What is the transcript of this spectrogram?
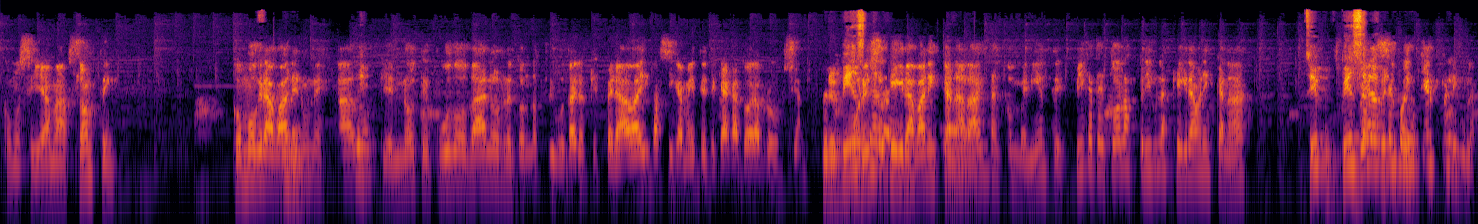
¿cómo se llama? Something. Cómo grabar Sí. en un estado Sí. que no te pudo dar los retornos tributarios que esperaba y básicamente te caga toda la producción. Pero Por eso que grabar en Canadá es tan conveniente. Fíjate todas las películas que graban en Canadá. Sí, pues, piensa la película, cualquier película.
